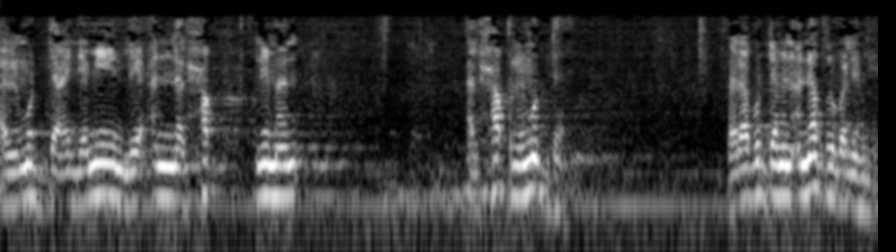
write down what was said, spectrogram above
المدعي اليمين لأن الحق لمن؟ الحق للمدعي فلا بد من أن يطلب اليمين.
